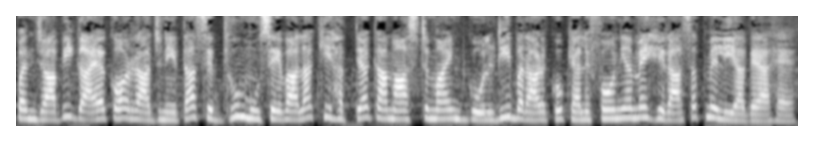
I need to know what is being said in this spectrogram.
पंजाबी गायक और राजनेता सिद्धू मूसेवाला की हत्या का मास्टरमाइंड गोल्डी बराड़ को कैलिफ़ोर्निया में हिरासत में लिया गया है।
